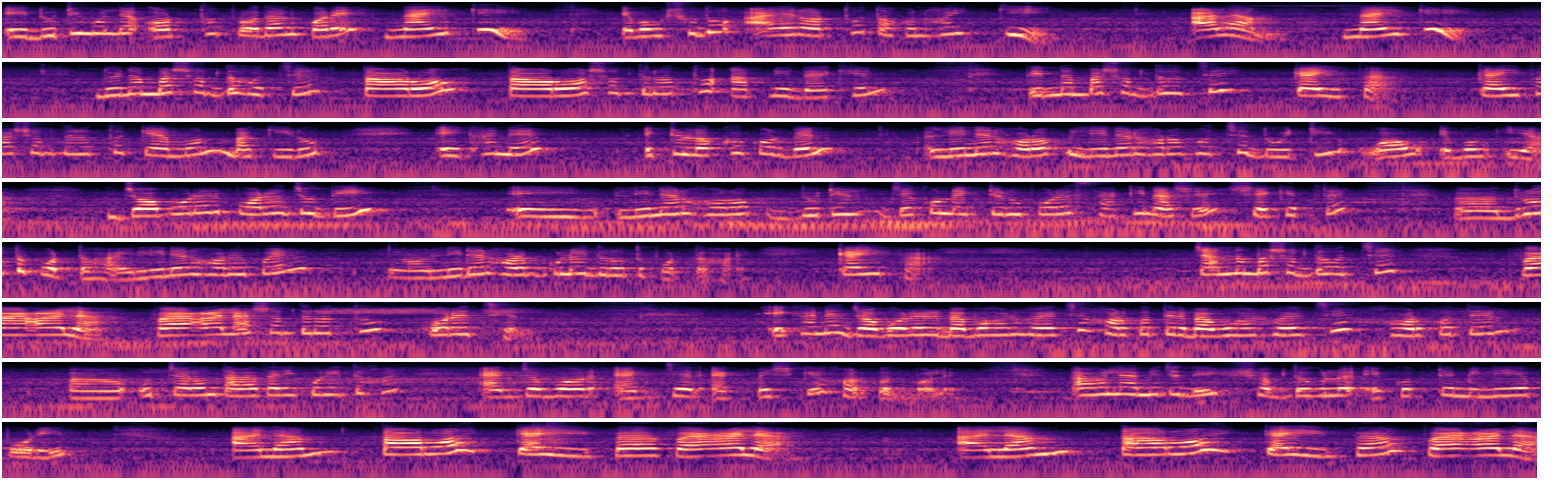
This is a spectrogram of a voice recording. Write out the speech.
এই দুটি মূল্যে অর্থ প্রদান করে নাই কি? এবং শুধু আয়ের অর্থ তখন হয় কি? আলাম, নাই কি? দুই নম্বর শব্দ হচ্ছে তর তর শব্দের অর্থ আপনি দেখেন। তিন নম্বর শব্দ হচ্ছে কাইফা কাইফা শব্দের অর্থ কেমন বা কিরূপ? এইখানে একটু লক্ষ্য করবেন, লিনের হরফ লিনের হরফ হচ্ছে দুইটি ওয়াও এবং ইয়া। জবরের পরে যদি এই লিনের হরফ দুটির যে কোনো একটির উপরে সাকিন আসে, সেক্ষেত্রে দ্রুত পড়তে হয়। লিনের হরফের লিনের হরফগুলোই দ্রুত পড়তে হয়। কাইফা। চার নম্বর শব্দ হচ্ছে ফাআলা। ফাআলা শব্দের অর্থ করেছেন। এখানে জবরের ব্যবহার হয়েছে, হরকতের ব্যবহার হয়েছে। হরকতের উচ্চারণ তাড়াতাড়ি করিতে হয়। এক জবর, এক জের, এক পেশকে হরকত বলে। তাহলে আমি যদি শব্দগুলো একত্রে মিলিয়ে পড়ি আলাম তর কাইফা ফাআলা আলাম তর কাইফা ফাআলা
